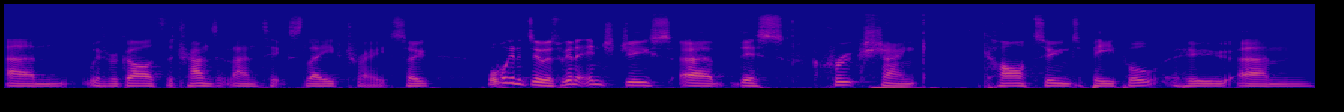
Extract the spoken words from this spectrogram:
um, with regards to the transatlantic slave trade. So, what we're going to do is we're going to introduce uh, this Cruikshank cartoon to people who. Um,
